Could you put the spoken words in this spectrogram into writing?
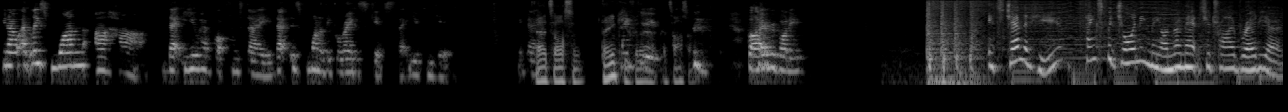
you know, at least one aha that you have got from today. That is one of the greatest gifts that you can give. Okay. That's awesome. Thank you Thank for you. that. That's awesome. Bye, everybody. It's Janet here. Thanks for joining me on Romance Your Tribe Radio.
